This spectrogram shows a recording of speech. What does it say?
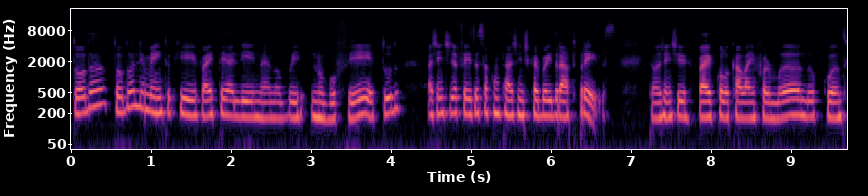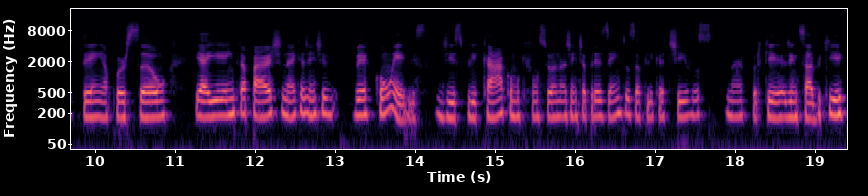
toda, todo o alimento que vai ter ali né, no, no buffet, tudo, a gente já fez essa contagem de carboidrato para eles. Então a gente vai colocar lá informando quanto tem a porção, e aí entra a parte né, que a gente vê com eles, de explicar como que funciona, a gente apresenta os aplicativos, né? Porque a gente sabe que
